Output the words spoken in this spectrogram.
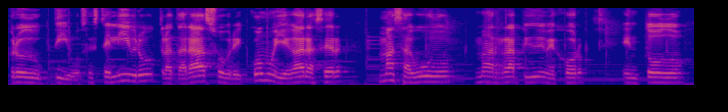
productivos. Este libro tratará sobre cómo llegar a ser más agudo, más rápido y mejor en todo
